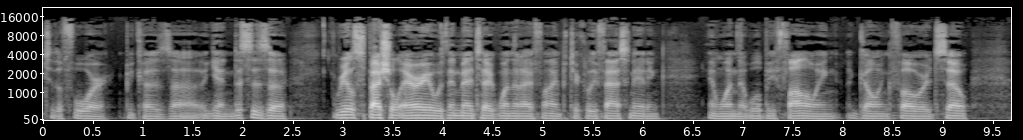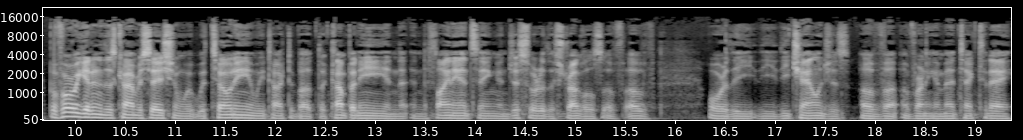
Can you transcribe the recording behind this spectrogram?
to the fore because again, this is a real special area within medtech, one that I find particularly fascinating, and one that we'll be following going forward. So. Before we get into this conversation with, with Tony, and we talked about the company and the, and the financing and just sort of the struggles of, of or the, the, the challenges of, uh, of running a medtech today,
